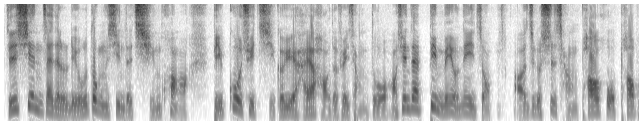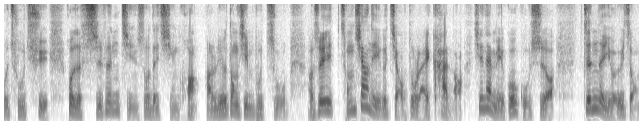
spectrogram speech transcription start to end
其实现在的流动性的情况啊，比过去几个月还要好得非常多啊。现在并没有那种啊，这个市场抛货抛不出去，或者十分紧缩的情况啊，流动性不足啊。所以从这样的一个角度来看哦，现在美国股市哦，真的有一种。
